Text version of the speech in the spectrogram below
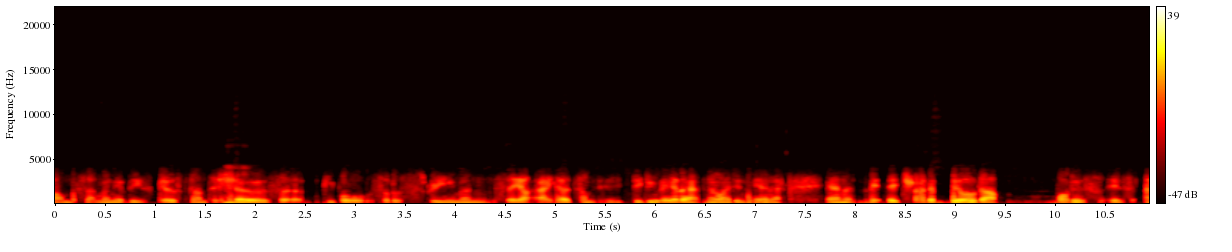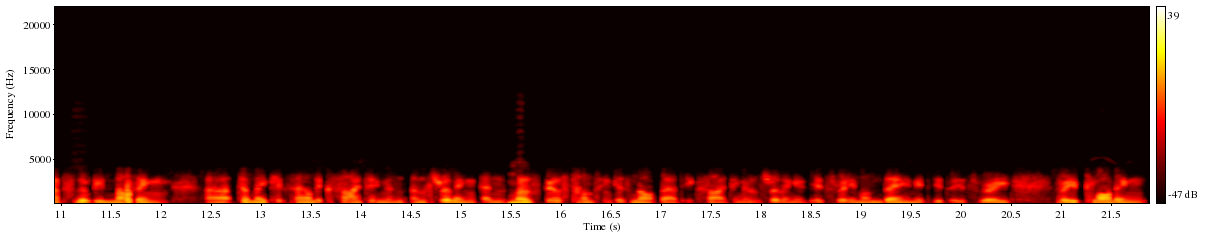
on so many of these ghost hunter shows, uh, people sort of scream and say, I, I heard something. Did you hear that? No, I didn't hear that. And they, they try to build up what is, is absolutely nothing uh, to make it sound exciting and, and thrilling. And most ghost hunting is not that exciting and thrilling. It, it's very mundane. It, it, it's very, very plodding.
